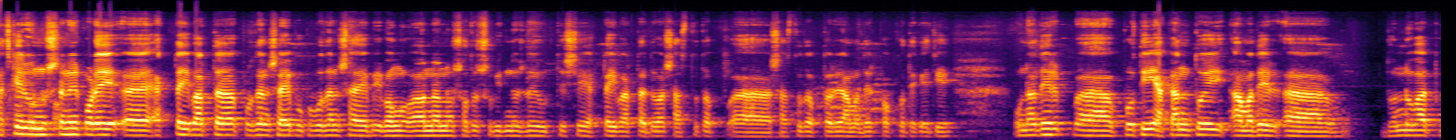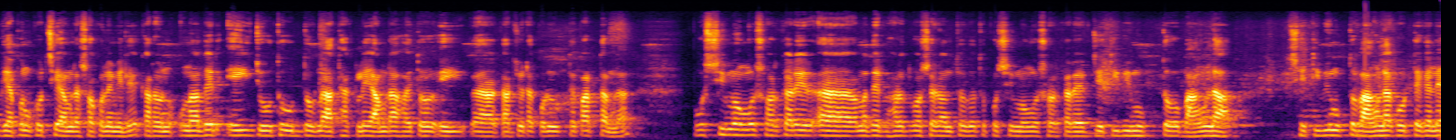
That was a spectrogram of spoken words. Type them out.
আজকের অনুষ্ঠানের পরে একটাই বার্তা প্রধান সাহেব উপপ্রধান সাহেব এবং অন্যান্য সদস্যবৃন্দদের উদ্দেশ্যে একটাই বার্তা দেওয়া স্বাস্থ্য স্বাস্থ্য দপ্তরে আমাদের পক্ষ থেকে যে ওনাদের প্রতি একান্তই আমাদের ধন্যবাদ জ্ঞাপন করছি আমরা সকলে মিলে, কারণ ওনাদের এই যৌথ উদ্যোগ না থাকলে আমরা হয়তো এই কার্যটা করে উঠতে পারতাম না। পশ্চিমবঙ্গ সরকারের আমাদের ভারতবর্ষের অন্তর্গত পশ্চিমবঙ্গ সরকারের যে টিভি মুক্ত বাংলা, সেই টিভি মুক্ত বাংলা করতে গেলে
